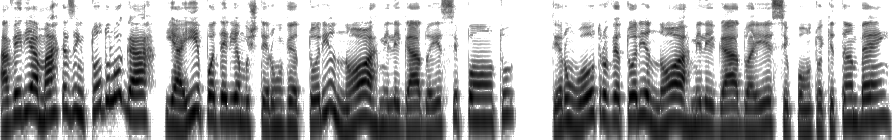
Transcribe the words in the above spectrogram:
Haveria marcas em todo lugar, e aí poderíamos ter um vetor enorme ligado a esse ponto, ter um outro vetor enorme ligado a esse ponto aqui também,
